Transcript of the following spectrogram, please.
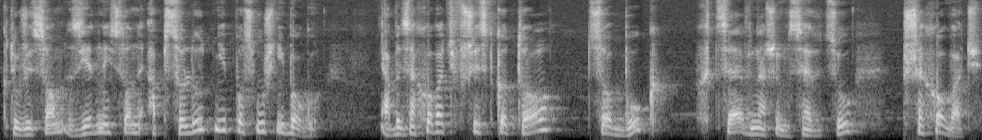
którzy są z jednej strony absolutnie posłuszni Bogu, aby zachować wszystko to, co Bóg chce w naszym sercu przechować,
